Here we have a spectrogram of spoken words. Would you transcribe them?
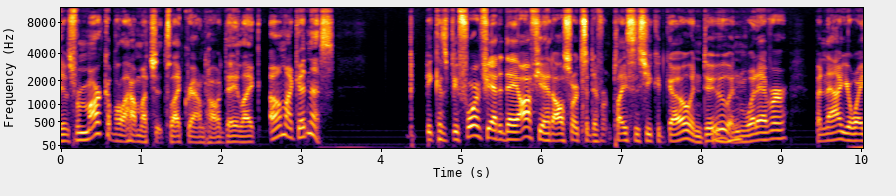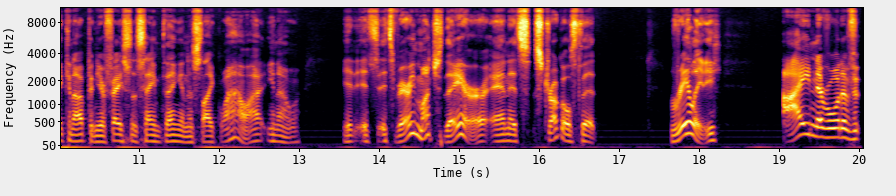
it was remarkable how much it's like Groundhog Day. Like, oh my goodness, B- because before if you had a day off, you had all sorts of different places you could go and do mm-hmm. and whatever. But now you're waking up and you're facing the same thing, and it's like, wow, I you know, it, it's it's very much there, and it's struggles that really I never would have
